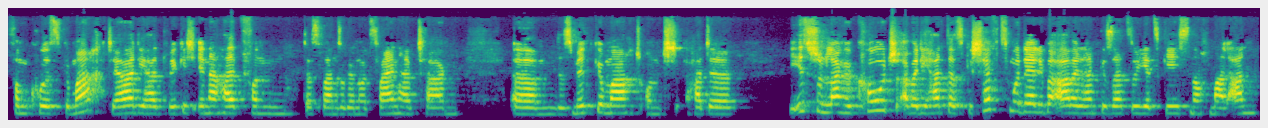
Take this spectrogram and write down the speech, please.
vom Kurs gemacht. Ja, die hat wirklich innerhalb von, das waren sogar nur zweieinhalb Tagen, ähm, das mitgemacht und hatte, die ist schon lange Coach, aber die hat das Geschäftsmodell überarbeitet, hat gesagt, so jetzt gehe ich es nochmal an.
